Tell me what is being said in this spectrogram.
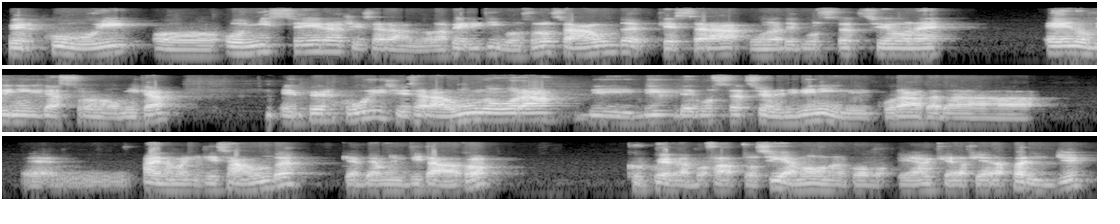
per cui oh, ogni sera ci saranno l'aperitivo slow sound che sarà una degustazione enovinil gastronomica e per cui ci sarà un'ora di, di, degustazione di vinili curata da ehm, Sound che abbiamo invitato con cui abbiamo fatto sia Monaco e anche la fiera a Parigi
